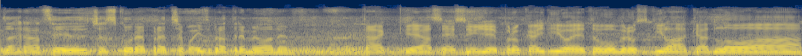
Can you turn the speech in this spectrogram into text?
zahrát si českou repre třeba i s bratrem Milanem? Tak já si myslím, že pro každého je to obrovský lákadlo a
